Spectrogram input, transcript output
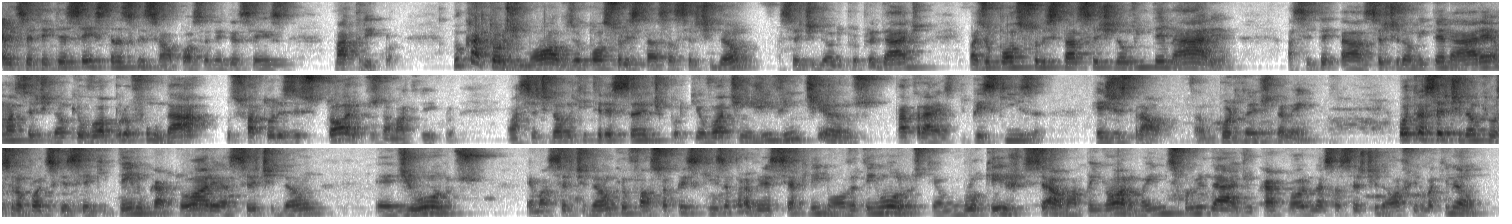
Antes de 76, transcrição. Após 76, matrícula. No cartório de imóveis, eu posso solicitar essa certidão, a certidão de propriedade, mas eu posso solicitar a certidão vintenária. A certidão vintenária é uma certidão que eu vou aprofundar os fatores históricos da matrícula. É uma certidão muito interessante, porque eu vou atingir 20 anos para trás de pesquisa registral. Então, importante também. Outra certidão que você não pode esquecer que tem no cartório é a certidão é, de ônus. É uma certidão que eu faço a pesquisa para ver se aquele imóvel tem ônus, tem algum bloqueio judicial, uma penhora, uma indisponibilidade. O cartório nessa certidão afirma que não.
